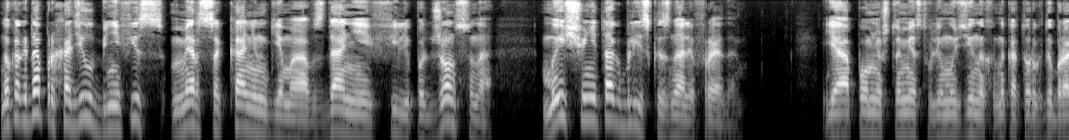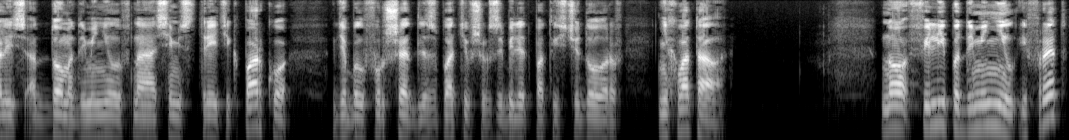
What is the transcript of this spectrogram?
Но когда проходил бенефис Мерса Каннингема в здании Филиппа Джонсона, мы еще не так близко знали Фреда. Я помню, что мест в лимузинах, на которых добрались от дома Доминилов на 73-й к парку, где был фуршет для заплативших за билет по 1000 долларов, не хватало. Но Филиппа Доминил и Фред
